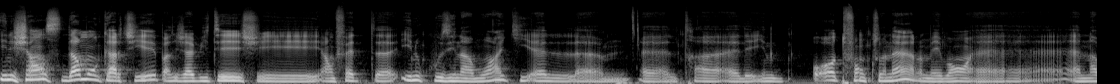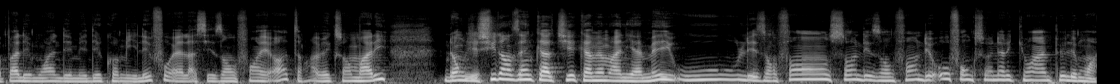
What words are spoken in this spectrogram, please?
une chance dans mon quartier, parce que j'habitais chez, en fait, euh, une cousine à moi qui, elle, euh, elle, elle, est une haute fonctionnaire, mais bon, euh, elle, n'a pas les moyens de m'aider comme il est faut. Elle a ses enfants et autres avec son mari. Donc, je suis dans un quartier quand même à Niamey où les enfants sont des enfants de hauts fonctionnaires qui ont un peu les moins.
